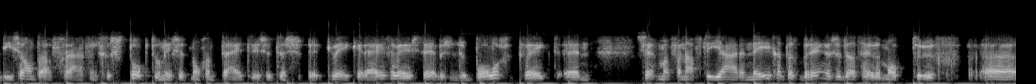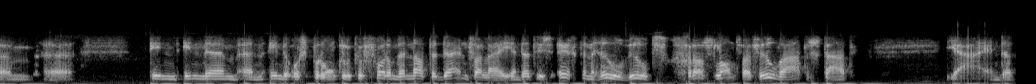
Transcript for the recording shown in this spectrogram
die zandafgraving gestopt. Toen is het nog een tijd is het een kwekerij geweest. Daar hebben ze de bollen gekweekt. En zeg maar vanaf de jaren negentig brengen ze dat helemaal terug... ehm, eh, in, in, een- in de oorspronkelijke vorm de Natte Duinvallei. En dat is echt een heel wild grasland waar veel water staat. Ja, en dat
